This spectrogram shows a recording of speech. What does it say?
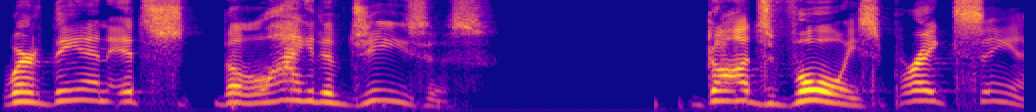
where then it's the light of Jesus God's voice breaks in.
